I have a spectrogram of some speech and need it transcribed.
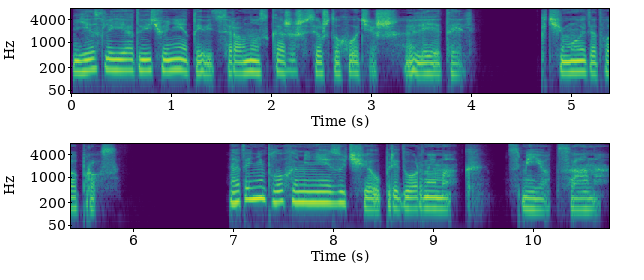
«Если я отвечу «нет», ты ведь все равно скажешь все, что хочешь, Лиэтель. К чему этот вопрос?» «А ты неплохо меня изучил, придворный маг», — смеется она.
